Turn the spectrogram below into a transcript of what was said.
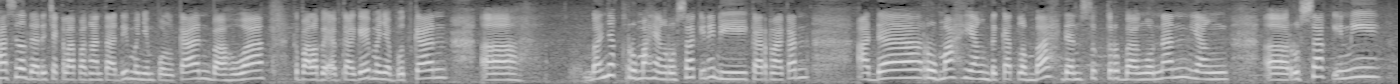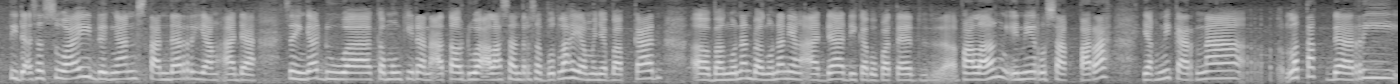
hasil dari cek lapangan tadi menyimpulkan bahwa Kepala BMKG menyebutkan banyak rumah yang rusak ini dikarenakan ada rumah yang dekat lembah dan struktur bangunan yang uh, rusak ini tidak sesuai dengan standar yang ada. Sehingga dua kemungkinan atau dua alasan tersebutlah yang menyebabkan eh, bangunan-bangunan yang ada di Kabupaten Palang ini rusak parah, yakni karena letak dari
